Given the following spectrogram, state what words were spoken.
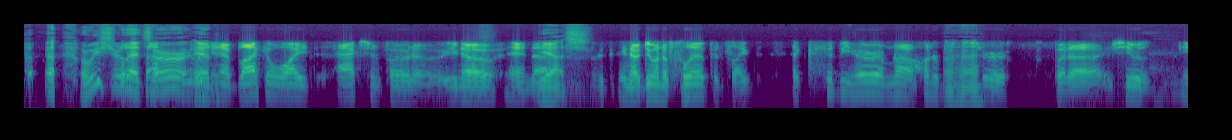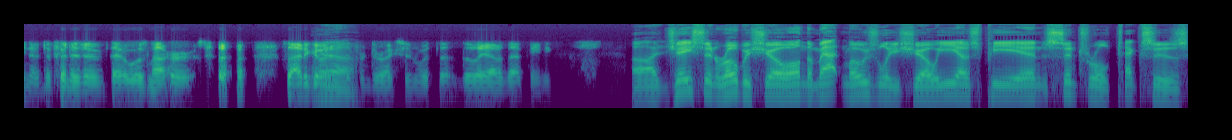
are we sure well, that's her? You're looking and, at black and white action photo, you know, and uh, yes, you know, doing a flip. It's like that could be her. I'm not 100 uh-huh. percent sure, but uh, she was you know definitive that it was not hers. so I had to go yeah. in a different direction with the, the layout of that painting. Uh, Jason Robichaud on the Matt Mosley Show, ESPN Central Texas,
